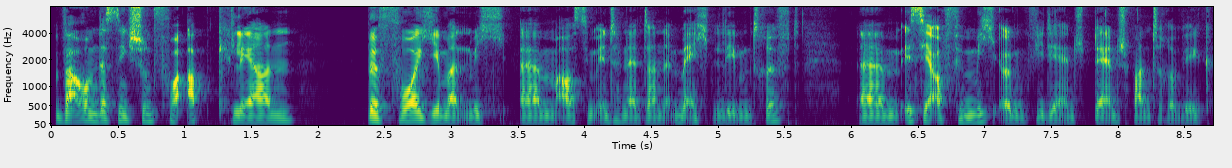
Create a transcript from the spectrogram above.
warum das nicht schon vorab klären, bevor jemand mich ähm, aus dem Internet dann im echten Leben trifft? Ähm, ist ja auch für mich irgendwie der, der entspanntere Weg.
